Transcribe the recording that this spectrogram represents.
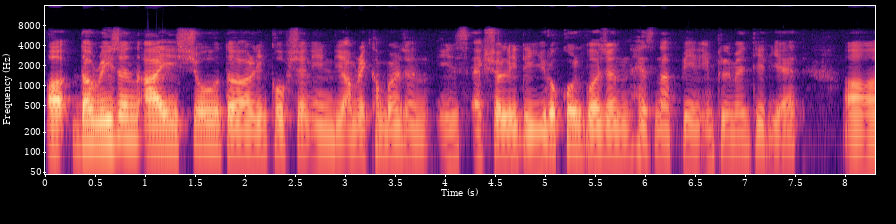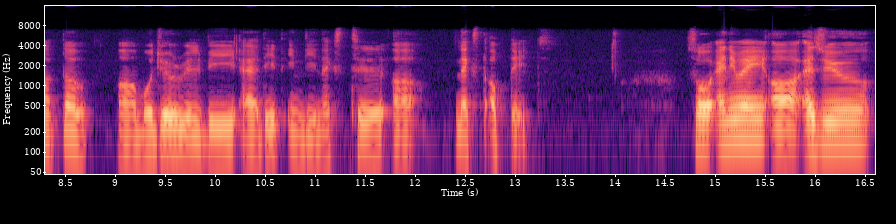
uh, the reason I show the link option in the American version is actually the Eurocode version has not been implemented yet. Uh, the uh, module will be added in the next uh, next update. So anyway, uh, as you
